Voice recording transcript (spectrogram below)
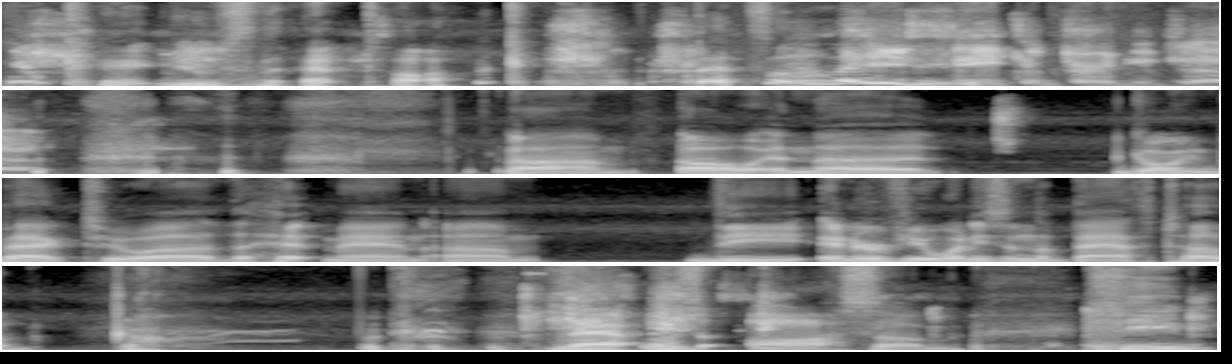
you can't use that talk. That's a lady." PC compared to Jeff. Um. Oh, and the going back to uh the hitman. Um, the interview when he's in the bathtub. that was awesome. He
